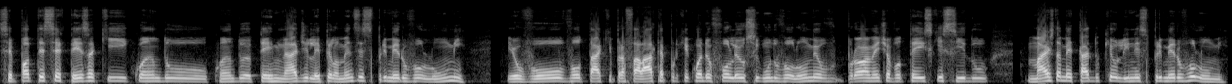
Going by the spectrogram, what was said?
você pode ter certeza que quando, quando eu terminar de ler pelo menos esse primeiro volume, eu vou voltar aqui para falar, até porque quando eu for ler o segundo volume, eu provavelmente eu vou ter esquecido mais da metade do que eu li nesse primeiro volume.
